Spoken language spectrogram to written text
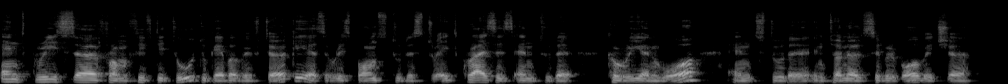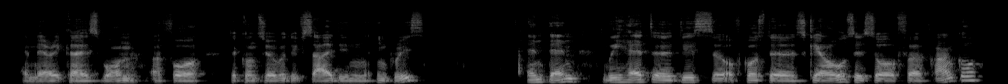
and Greece uh, from 52 together with Turkey as a response to the Strait crisis and to the Korean War and to the internal civil war which uh, America has won uh, for the conservative side in, in Greece. And then we had uh, this, uh, of course, the sclerosis of uh, Franco,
